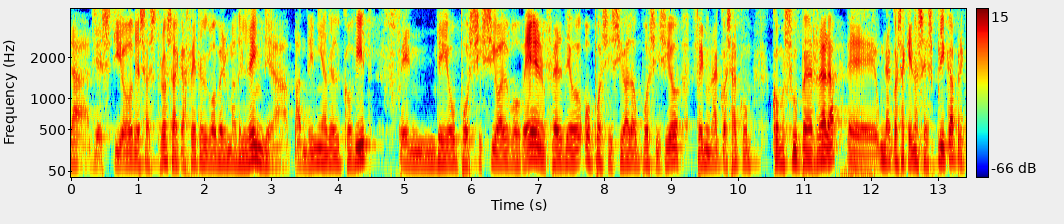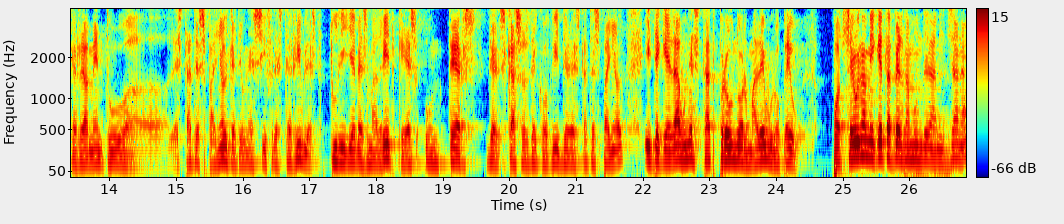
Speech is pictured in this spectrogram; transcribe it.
la gestió desastrosa que ha fet el govern madrileny de la pandèmia del Covid, fent d'oposició al govern, fer d'oposició a l'oposició, fent una cosa com, com super rara, eh, una cosa que no s'explica perquè realment tu... Eh, l'estat espanyol, que té unes xifres terribles, tu li lleves Madrid, que és un terç dels casos de Covid de l'estat espanyol, i te queda un estat prou normal europeu. Pot ser una miqueta per damunt de la mitjana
